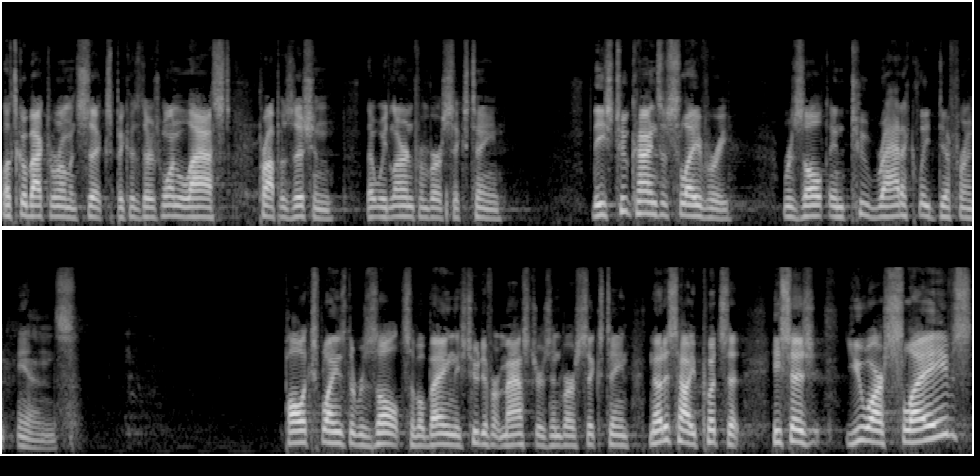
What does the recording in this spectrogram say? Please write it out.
Let's go back to Romans 6 because there's one last proposition that we learn from verse 16. These two kinds of slavery result in two radically different ends. Paul explains the results of obeying these two different masters in verse 16. Notice how he puts it. He says, You are slaves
